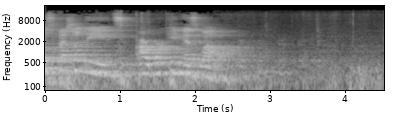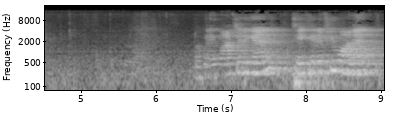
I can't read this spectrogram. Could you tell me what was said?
with special needs are working as well? Okay, watch it again. Take it if you want it,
